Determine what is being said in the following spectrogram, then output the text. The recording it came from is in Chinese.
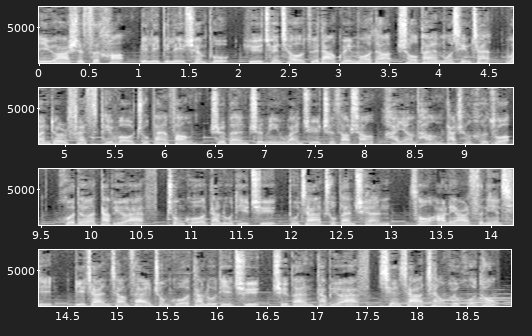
一月二十四号哔哩哔哩宣布与全球最大规模的手办模型展 wonder festival 主办方日本知名玩具制造商海洋堂达成合作获得 wf 中国大陆地区独家主办权。从二零二四年起 b 站将在中国大陆地区举办 wf 线下展会活动。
